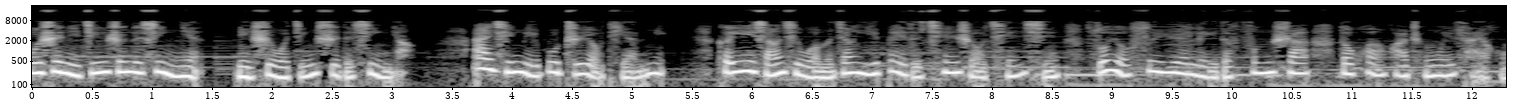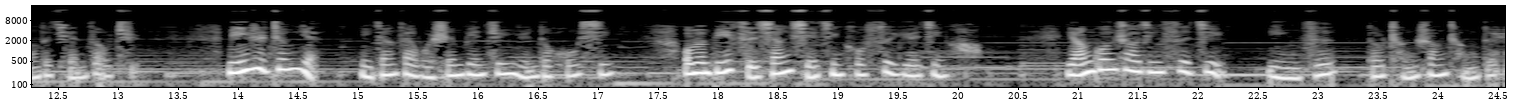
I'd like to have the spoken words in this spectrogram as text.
我是你今生的信念，你是我今世的信仰。爱情里不只有甜蜜，可一想起我们将一辈子牵手前行，所有岁月里的风沙都幻化成为彩虹的前奏曲。明日睁眼，你将在我身边均匀的呼吸，我们彼此相携，静候岁月静好。阳光照进四季，影子都成双成对。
